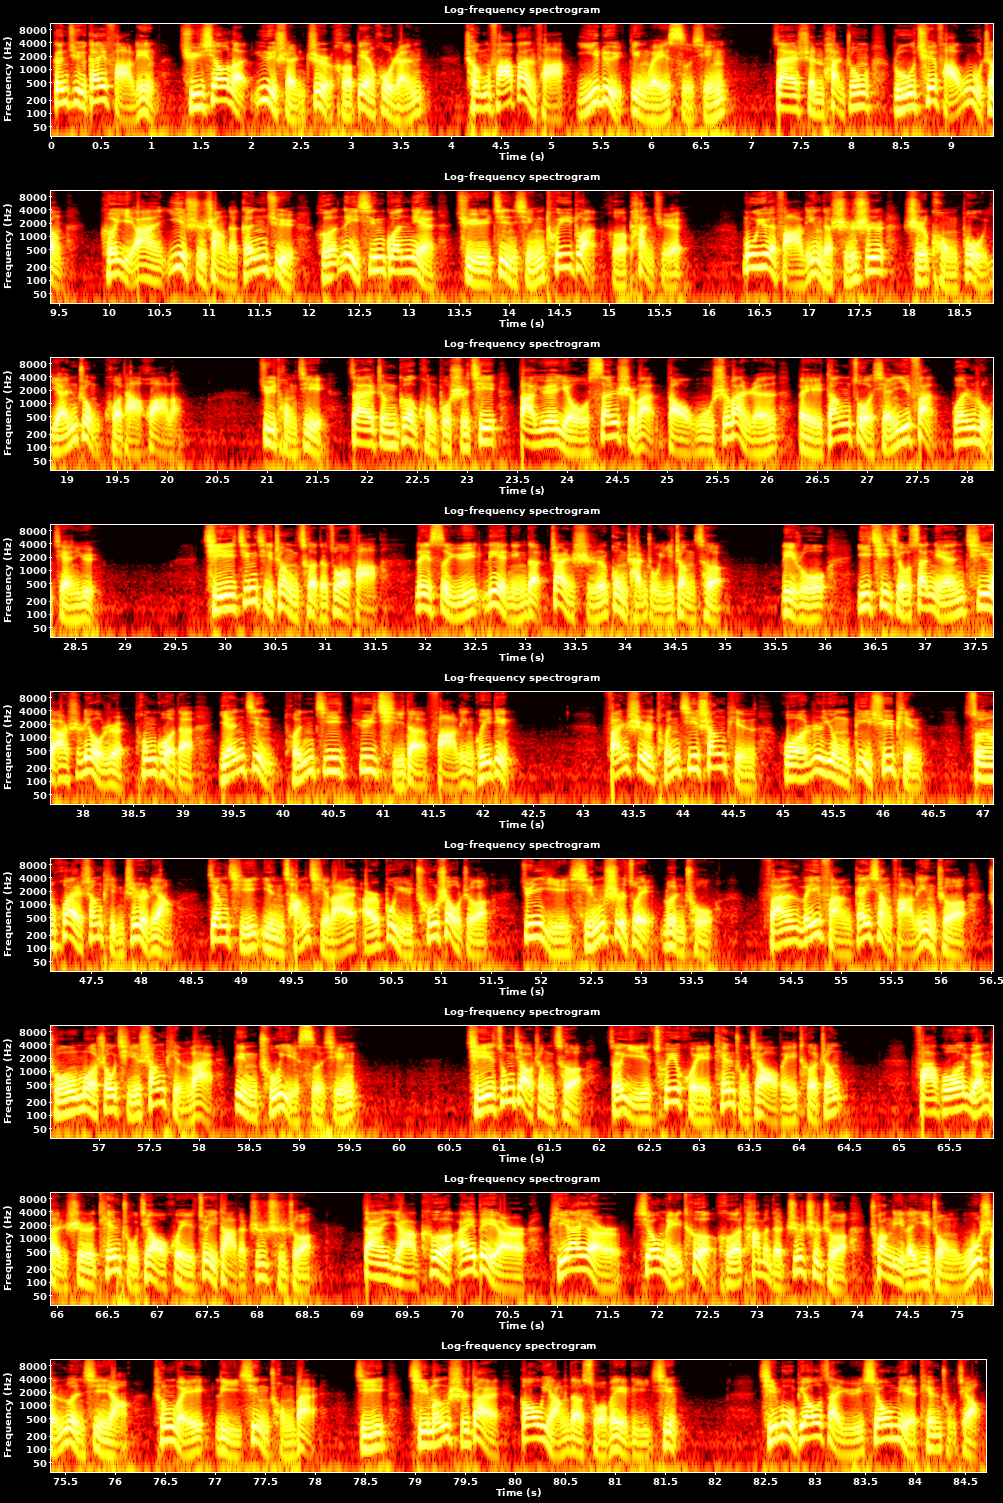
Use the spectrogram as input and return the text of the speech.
根据该法令，取消了预审制和辩护人，惩罚办法一律定为死刑。在审判中，如缺乏物证，可以按意识上的根据和内心观念去进行推断和判决。穆月法令的实施使恐怖严重扩大化了。据统计。在整个恐怖时期，大约有三十万到五十万人被当作嫌疑犯关入监狱。其经济政策的做法类似于列宁的战时共产主义政策，例如1793年7月26日通过的严禁囤积居奇的法令规定：凡是囤积商品或日用必需品，损坏商品质量，将其隐藏起来而不予出售者。均以刑事罪论处，凡违反该项法令者，除没收其商品外，并处以死刑。其宗教政策则以摧毁天主教为特征。法国原本是天主教会最大的支持者，但雅克·埃贝尔、皮埃尔·肖梅特和他们的支持者创立了一种无神论信仰，称为理性崇拜。即启蒙时代高扬的所谓理性，其目标在于消灭天主教。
